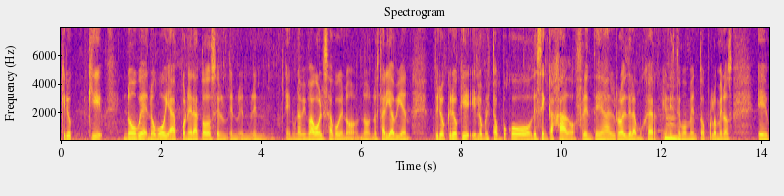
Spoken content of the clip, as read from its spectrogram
creo que no voy, no voy a poner a todos en, en, en, en una misma bolsa porque no, no, no estaría bien pero creo que el hombre está un poco desencajado frente al rol de la mujer en este mm. momento. Por lo menos em,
